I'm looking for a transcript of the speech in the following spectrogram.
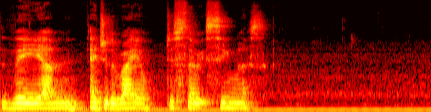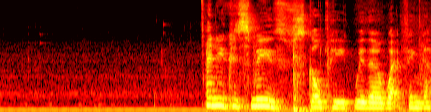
the um, edge of the rail just so it's seamless. And you can smooth Sculpey with a wet finger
